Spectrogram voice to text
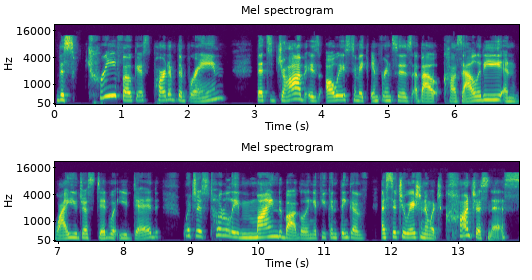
This tree focused part of the brain that's job is always to make inferences about causality and why you just did what you did, which is totally mind boggling if you can think of a situation in which consciousness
